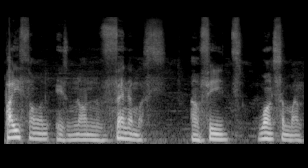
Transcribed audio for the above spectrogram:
python is non venomous and feeds once a month.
